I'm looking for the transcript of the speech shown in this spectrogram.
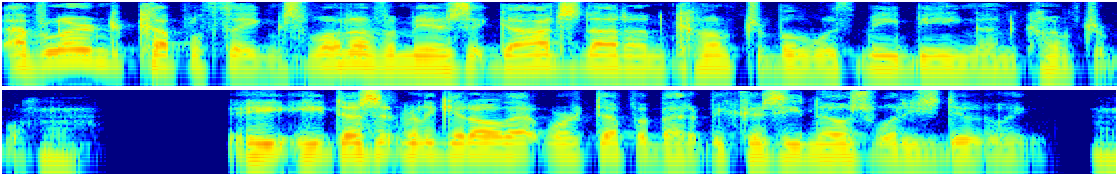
I've learned a couple things. One of them is that God's not uncomfortable with me being uncomfortable. Hmm. He he doesn't really get all that worked up about it because he knows what he's doing. Hmm.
